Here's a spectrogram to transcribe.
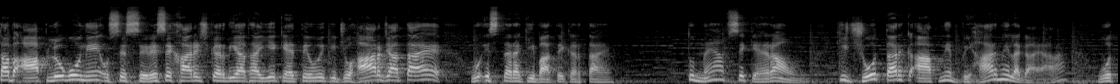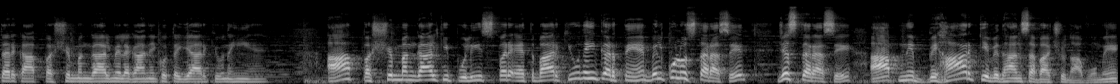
तब आप लोगों ने उसे सिरे से खारिज कर दिया था यह कहते हुए कि जो हार जाता है, वो इस तरह की बातें करता है। तो मैं आपसे कह रहा हूँ कि जो तर्क आपने बिहार में लगाया, वो तर्क आप पश्चिम बंगाल में लगाने को तैयार क्यों नहीं है? आप पश्चिम बंगाल की पुलिस पर एतबार क्यों नहीं करते हैं? बिल्कुल उस तरह से, जिस तरह से आपने बिहार के विधानसभा चुनावों में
